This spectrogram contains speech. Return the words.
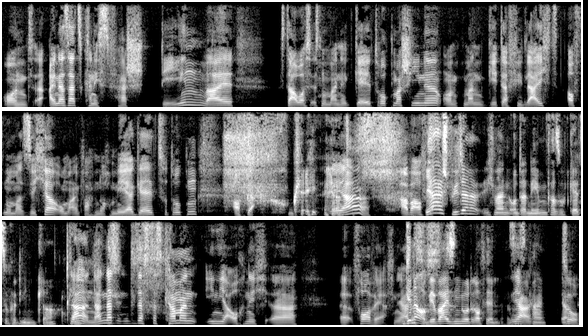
Und äh, einerseits kann ich es verstehen, weil Star Wars ist nun mal eine Gelddruckmaschine und man geht da vielleicht auf Nummer sicher, um einfach noch mehr Geld zu drucken. Auf der okay. Ja, ja aber auf ja, spielt eine, ich meine, Unternehmen versucht Geld zu verdienen, klar. Klar, na, na, das das kann man ihnen ja auch nicht äh, äh, vorwerfen. Ja? Genau, ist, wir weisen nur darauf hin. Das ja, kein, ja, so.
